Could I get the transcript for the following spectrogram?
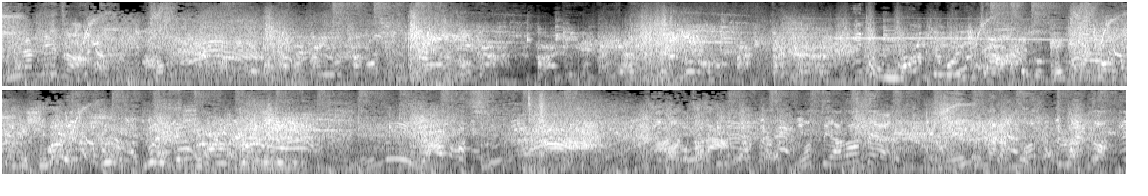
決めらんねえぞ。こっからでも戦いを楽しんでおるのか呆れたやつだろまったく何でもいいから早く決着をつけてしまえ。空がずれてしまうぜもっとやろうぜ。おめえんならもっともっと。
